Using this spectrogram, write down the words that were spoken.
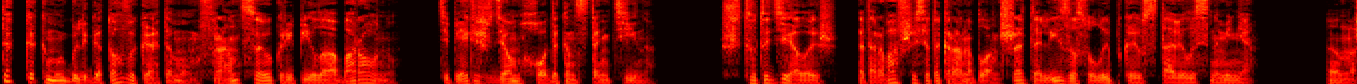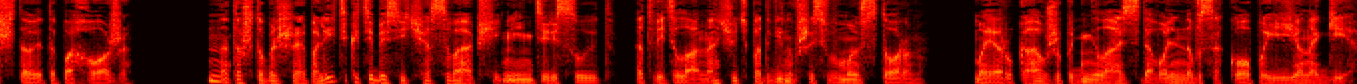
Так как мы были готовы к этому, Франция укрепила оборону. Теперь ждем хода Константина. «Что ты делаешь?» Оторвавшись от экрана планшета, Лиза с улыбкой уставилась на меня. «А на что это похоже?» «На то, что большая политика тебя сейчас вообще не интересует», ответила она, чуть подвинувшись в мою сторону. Моя рука уже поднялась довольно высоко по ее ноге.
